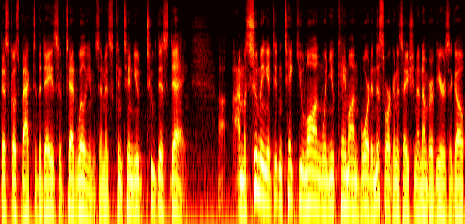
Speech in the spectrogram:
This goes back to the days of Ted Williams and has continued to this day. Uh, I'm assuming it didn't take you long when you came on board in this organization a number of years ago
